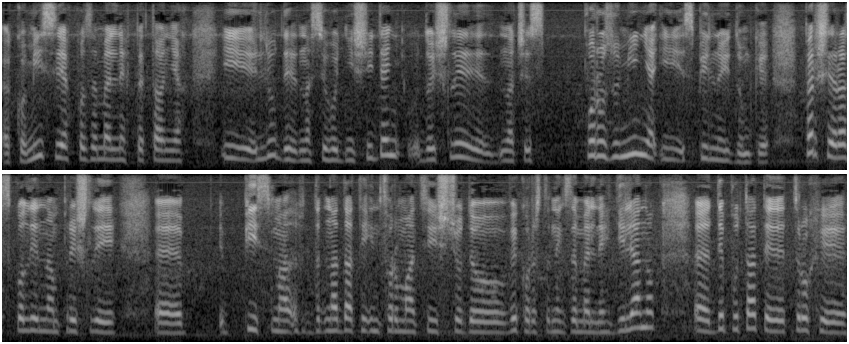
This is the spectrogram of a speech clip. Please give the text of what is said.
е, комісіях по земельних питаннях. І люди на сьогоднішній день дійшли значить, порозуміння і спільної думки. Перший раз, коли нам прийшли. е, Письма надати інформацію щодо використаних земельних ділянок. е, Депутати трохи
